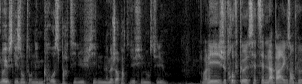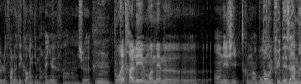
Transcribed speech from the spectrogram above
Oui, parce qu'ils ont tourné une grosse partie du film, la majeure partie du film en studio. Voilà. Et je trouve que cette scène-là, par exemple, le, enfin, le décor il est merveilleux. Enfin, je, Hmm. pour être allé moi-même euh, en Égypte comme un bon Dans le puits des âmes.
